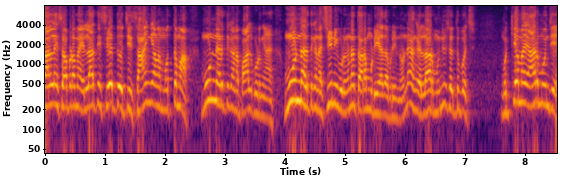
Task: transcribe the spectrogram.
காலைல சாப்பிடாம எல்லாத்தையும் சேர்த்து வச்சு சாயங்காலம் மொத்தமாக மூணு நேரத்துக்கான பால் கொடுங்க. மூணு நேரத்துக்கான சீனி கொடுங்கன்னா தர முடியாது அப்படின்னு அங்கே அங்க எல்லாரும் மூஞ்சும் செத்து போச்சு. முக்கியமாக யார் மூஞ்சி?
